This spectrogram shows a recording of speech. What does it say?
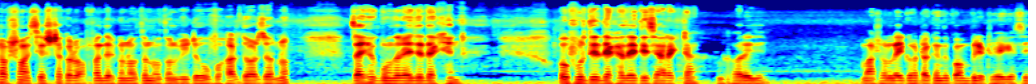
সবসময় চেষ্টা করব আপনাদেরকে নতুন নতুন ভিডিও উপহার দেওয়ার জন্য। যাই হোক বন্ধুরা, এই যে দেখেন, উপর দিয়ে দেখা যাইতেছে আরেকটা ঘরে যে। মাসাল্লাহ এই ঘরটা কিন্তু কমপ্লিট হয়ে গেছে।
